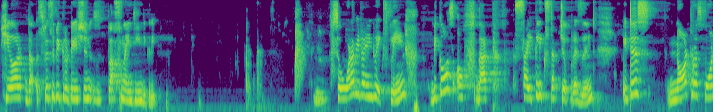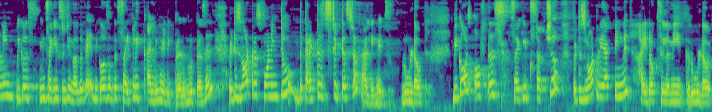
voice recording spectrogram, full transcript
Here the specific rotation is plus 19 degree so what are we trying to explain? Because of that cyclic structure present it is not responding because in cyclic structure in way because of the cyclic aldehyde group present it is not responding to the characteristic test of aldehydes ruled out because of this cyclic structure it is not reacting with hydroxylamine ruled out.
